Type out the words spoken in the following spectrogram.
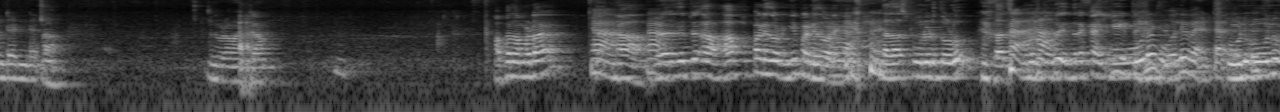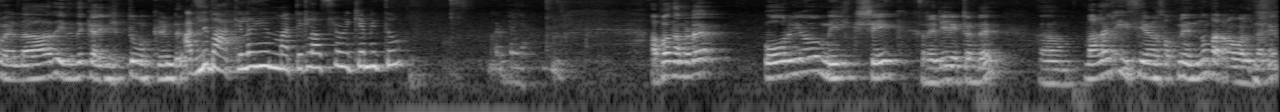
ഉണ്ട് ഉണ്ട്. ഇവിടെ മാറ്റാം. അപ്പൊ നമ്മുടെ പണി തുടങ്ങി പണി തുടങ്ങി. ദാദാ സ്പൂൺ എടുത്തോളൂ. സ്പൂൺ എന്തിനാ കൈയിട്ട് പോലും വേണ്ടാതെ ഇരുന്ന് കൈയിട്ട് നോക്കുന്നുണ്ട് അതിൽ ബാക്കിയുള്ള മറ്റേ ക്ലാസ്സിൽ ഒഴിക്കാൻ മിത്തു. അപ്പൊ നമ്മുടെ ഓറിയോ മിൽക്ക് ഷേക്ക് റെഡി ആയിട്ടുണ്ട്. വളരെ ഈസിയാണ് സ്വപ്നം എന്നും പറഞ്ഞ പോലെ തന്നെ.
